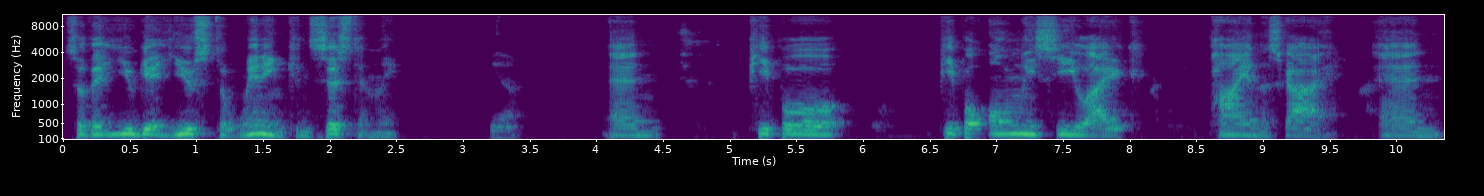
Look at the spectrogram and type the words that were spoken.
so that you get used to winning consistently. Yeah. And people people only see like pie in the sky and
